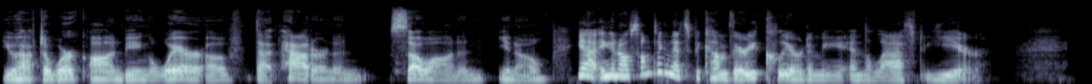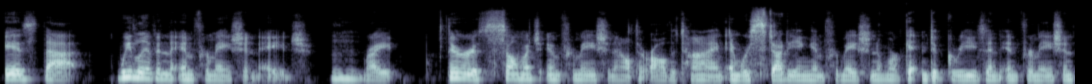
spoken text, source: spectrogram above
you have to work on being aware of that pattern and so on and you know yeah you know something that's become very clear to me in the last year is that we live in the information age mm-hmm. right there is so much information out there all the time and we're studying information and we're getting degrees in information.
